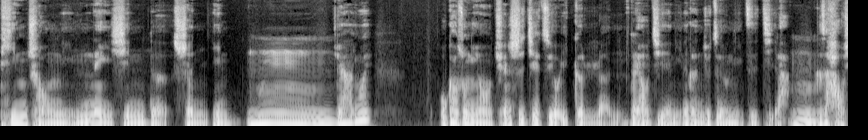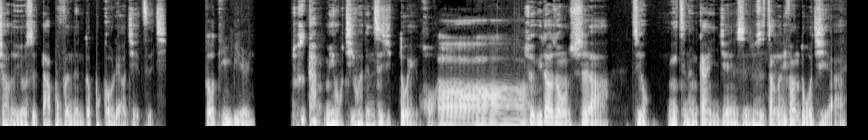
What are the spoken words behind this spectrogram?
听从你内心的声音。嗯，对啊，因为我告诉你哦，全世界只有一个人了解你，那个人就只有你自己啦。嗯，可是好笑的又是，大部分人都不够了解自己，都听别人，就是他没有机会跟自己对话哦。所以遇到这种事啊，只有你只能干一件事，就是找个地方躲起来，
